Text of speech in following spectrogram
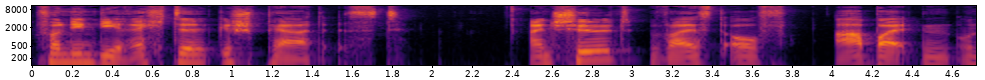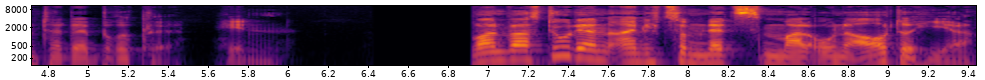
von denen die rechte gesperrt ist. Ein Schild weist auf Arbeiten unter der Brücke hin. Wann warst du denn eigentlich zum letzten Mal ohne Auto hier?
